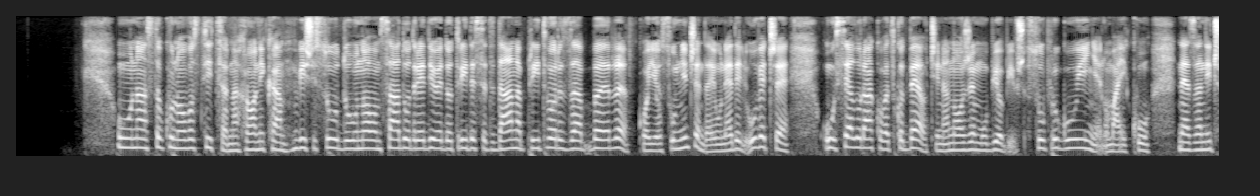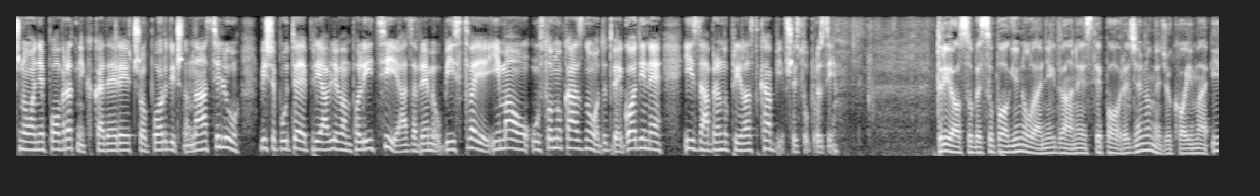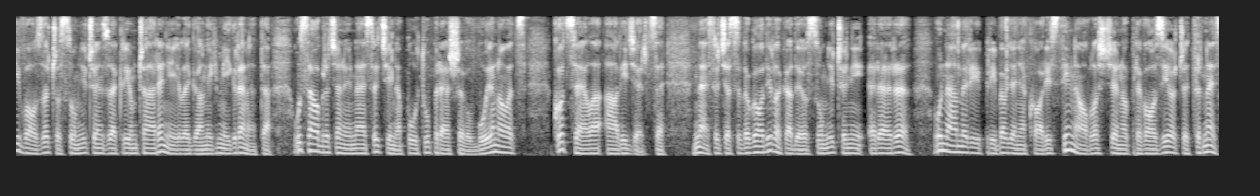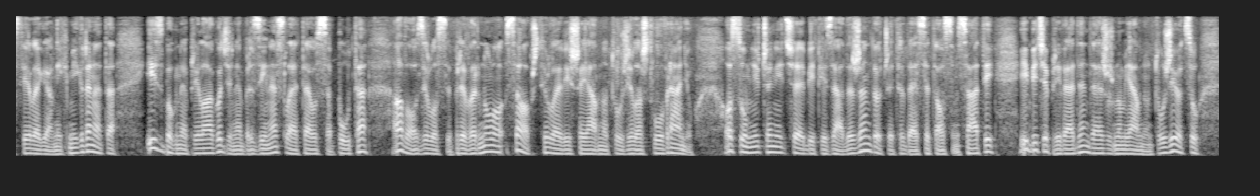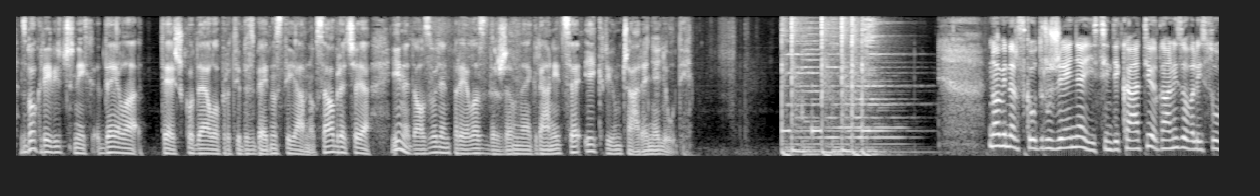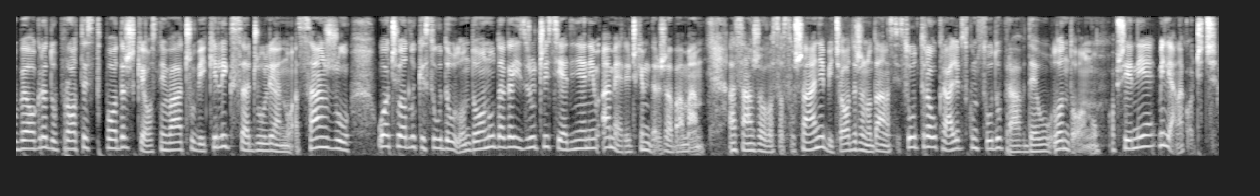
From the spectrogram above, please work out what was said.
U nastavku novosti Crna hronika. Viši sud u Novom Sadu odredio je do 30 dana pritvor za BR, koji je osumnjičen da je u nedelju uveče u selu Rakovac kod Beočina nožem ubio bivšu suprugu i njenu majku. Nezvanično on je povratnik kada je reč o porodičnom nasilju. Više puta je prijavljivan policiji, a za vreme ubistva je imao uslovnu kaznu od dve godine i zabranu prilaska bivšoj supruzi. Tri osobe su poginule, a njih 12 je povređeno, među kojima i vozač osumnjičen za krijumčarenje ilegalnih migranata u saobraćanoj nesreći na putu Preševo-Bujanovac kod sela Aliđerce. Nesreća se dogodila kada je osumnjičeni RR u nameri pribavljanja koristi na ovlašćeno prevozio 14 ilegalnih migranata i zbog neprilagođene brzine sleteo sa puta, a vozilo se prevrnulo, saopštilo je više javno tužilaštvo u Vranju. Osumnjičeni će biti zadržan do 40 48 sati i biće priveden dežurnom javnom tužiocu zbog krivičnih dela teško delo protiv bezbednosti javnog saobraćaja i nedozvoljen prelaz državne granice i krijumčarenje ljudi. Novinarska udruženja i sindikati organizovali su u Beogradu protest podrške osnivaču Wikileaksa Julianu Assangeu u oči odluke suda u Londonu da ga izruči Sjedinjenim američkim državama. Assangeovo saslušanje biće održano danas i sutra u Kraljevskom sudu pravde u Londonu. Opširnije Miljana Kočić.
